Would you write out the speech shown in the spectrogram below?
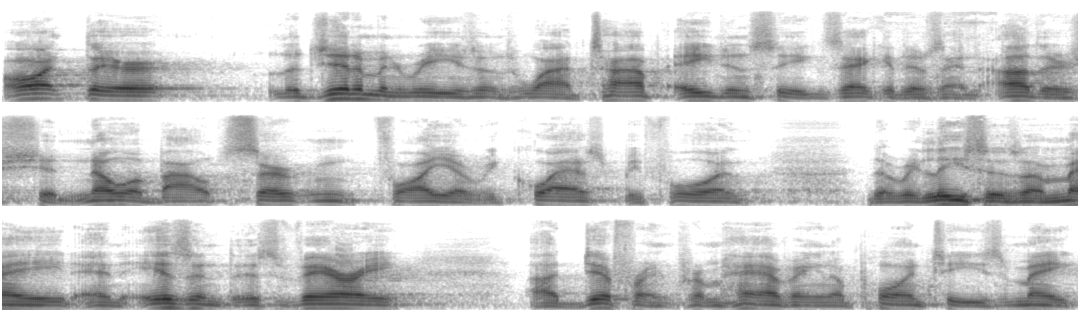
Aren't there legitimate reasons why top agency executives and others should know about certain FOIA requests before the releases are made? And isn't this very uh, different from having appointees make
